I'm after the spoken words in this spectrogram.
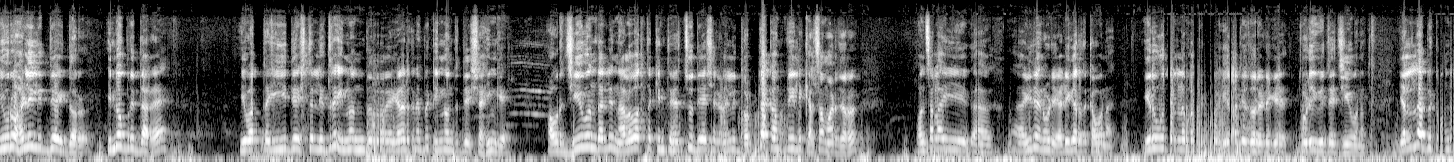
ಇವರು ಹಳ್ಳಿಲಿದ್ದೇ ಇದ್ದವರು. ಇನ್ನೊಬ್ರು ಇದ್ದಾರೆ. ಇವತ್ತು ಈ ದೇಶದಲ್ಲಿದ್ದರೆ ಇನ್ನೊಂದು ಎರಡು ದಿನ ಬಿಟ್ಟು ಇನ್ನೊಂದು ದೇಶ ಹೀಗೆ. ಅವ್ರ ಜೀವನದಲ್ಲಿ ನಲವತ್ತಕ್ಕಿಂತ ಹೆಚ್ಚು ದೇಶಗಳಲ್ಲಿ ದೊಡ್ಡ ಕಂಪ್ನಿಯಲ್ಲಿ ಕೆಲಸ ಮಾಡಿದರು ಒಂದ್ಸಲ ಈ ಇದೆ ನೋಡಿ ಅಡಿಗರದ ಕವನ. ಇರುವುದೆಲ್ಲ ಬಿಟ್ಟು ಇರದಿದ್ದವರೆಡೆಗೆ ತುಡಿವಿದೆ ಜೀವನ ಅಂತ. ಎಲ್ಲ ಬಿಟ್ಟು ಒಂದು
